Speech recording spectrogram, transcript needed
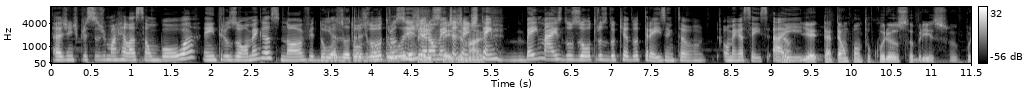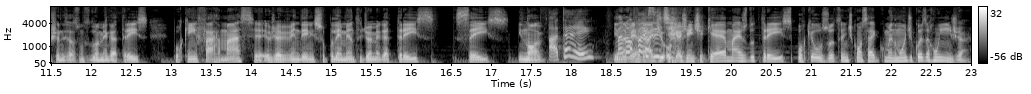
a gente precisa de uma relação boa entre os ômegas, 9, 12 as outras dos outros. E geralmente Seis, a gente e tem bem mais dos outros do que do 3. Então, ômega 6. Aí. Não, e tem até um ponto curioso sobre isso, puxando esse assunto do ômega 3, porque em farmácia eu já vi vendendo suplemento de ômega 3, 6 e 9. Ah, tem. E Mas na verdade, o que a gente quer é mais do 3, porque os outros a gente consegue comendo um monte de coisa ruim já.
